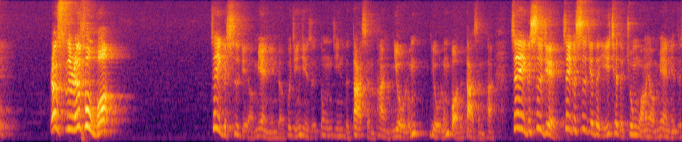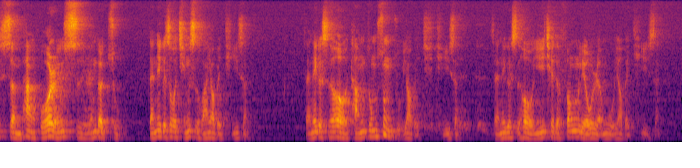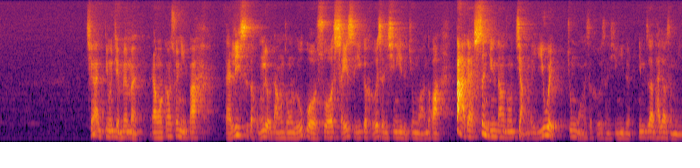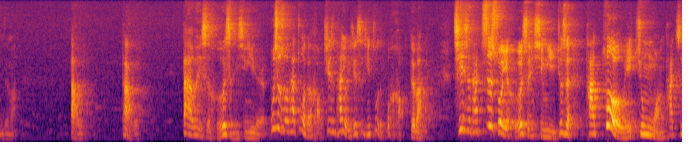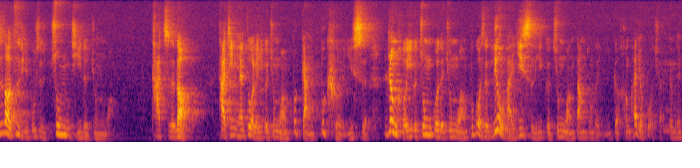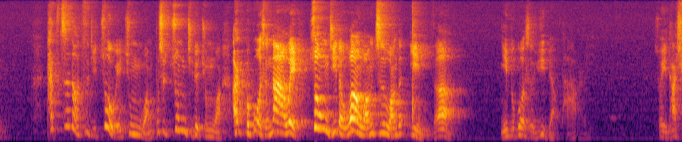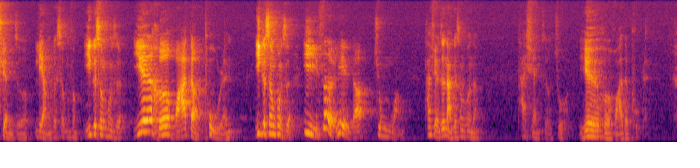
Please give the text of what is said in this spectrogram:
让死人复活。这个世界要面临的不仅仅是东京的大审判、纽龙纽龙堡的大审判，这个世界，这个世界的一切的君王要面临的审判活人死人的主，在那个时候，秦始皇要被提审，在那个时候，唐宗宋祖要被提提审，在那个时候，一切的风流人物要被提审。亲爱的弟兄姐妹们，让我告诉你吧。在历史的洪流当中，如果说谁是一个合神心意的君王的话，大概圣经当中讲了一位君王是合神心意的。你们知道他叫什么名字吗？大卫。大卫，大卫是合神心意的人，不是说他做得好，其实他有一些事情做得不好，对吧？其实他之所以合神心意，就是他作为君王，他知道自己不是终极的君王，他知道。他今天做了一个君王，不敢不可一世。任何一个中国的君王，不过是六百一十一个君王当中的一个，很快就过去了，对不对？他知道自己作为君王，不是终极的君王，而不过是那位终极的万王之王的影子。你不过是预表他而已。所以他选择两个身份：一个身份是耶和华的仆人，一个身份是。以色列的君王，他选择哪个身份呢？他选择做耶和华的仆人。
